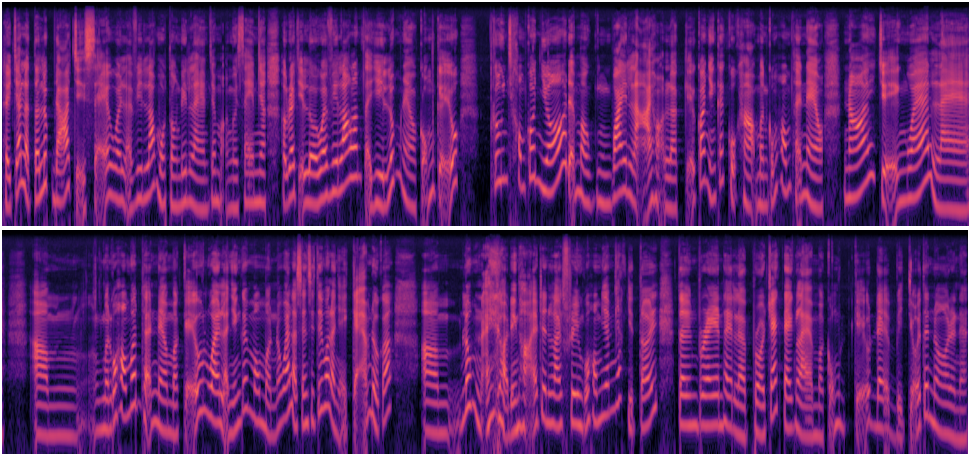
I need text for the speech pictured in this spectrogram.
Thì chắc là tới lúc đó chị sẽ quay lại vlog một tuần đi làm cho mọi người xem nha. Thực ra chị lười quay vlog lắm tại vì lúc nào cũng kiểu cứ không có nhớ để mà quay lại hoặc là, kiểu, có những cái cuộc họp mình cũng không thể nào nói chuyện quá là um, mình cũng không có thể nào mà kiểu quay lại những cái moment nó quá là sensitive quá là nhạy cảm được á. Um, lúc nãy gọi điện thoại trên livestream cũng không dám nhắc gì tới tên brand hay là project đang làm mà cũng kiểu bị chửi tới nơi rồi nè.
